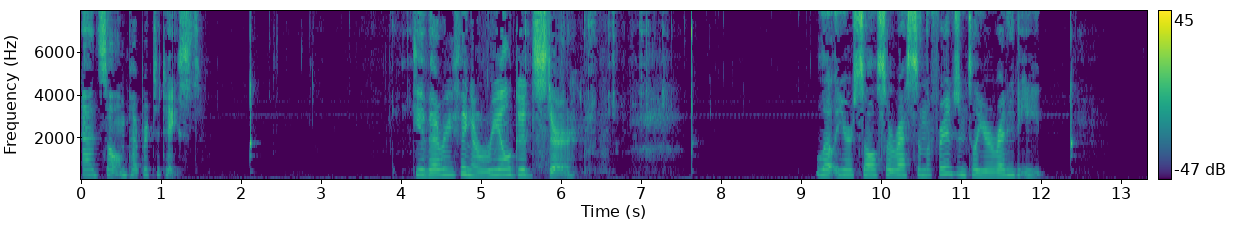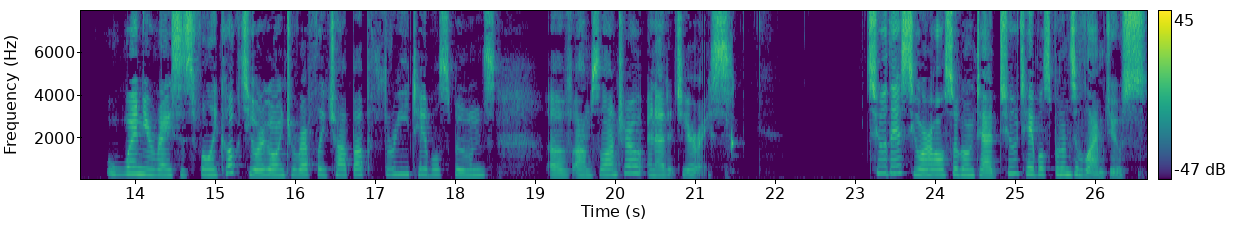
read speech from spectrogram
Add salt and pepper to taste. Give everything a real good stir. Let your salsa rest in the fridge until you're ready to eat. When your rice is fully cooked, you are going to roughly chop up three tablespoons of um, cilantro and add it to your rice. To this, you are also going to add two tablespoons of lime juice.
